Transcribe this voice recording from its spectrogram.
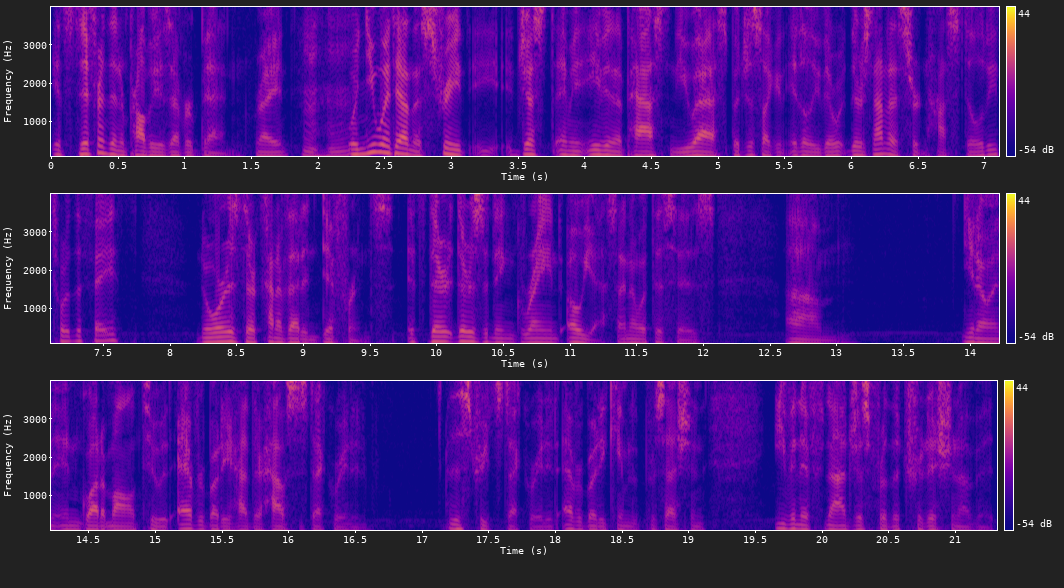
it's different than it probably has ever been, right? When you went down the street, just, I mean, even in the past in the U.S., but just like in Italy, there, there's not a certain hostility toward the faith, nor is there kind of that indifference. It's there. There's an ingrained, oh yes, I know what this is. Um, you know, in, in Guatemala too, everybody had their houses decorated, the streets decorated. Everybody came to the procession, even if not just for the tradition of it.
